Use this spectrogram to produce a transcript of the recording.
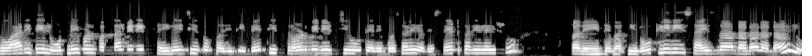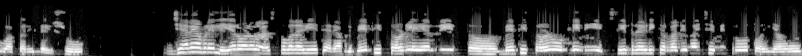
તો આ રીતે લોટને પણ પંદર મિનિટ થઈ ગઈ છે, તો ફરીથી બેથી ત્રણ મિનિટ જેવું તેને મસળી અને સેટ કરી લઈશું. અને તેમાંથી રોટલીની સાઈઝના નાના નાના લુવા કરી લઈશું. જ્યારે આપણે લેયરવાળો નાસ્તો બનાવીએ ત્યારે આપણે બેથી ત્રણ લેયરની બેથી ત્રણ રોટલીની એક સીટ રેડી કરવાની હોય છે મિત્રો. તો અહીંયા હું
